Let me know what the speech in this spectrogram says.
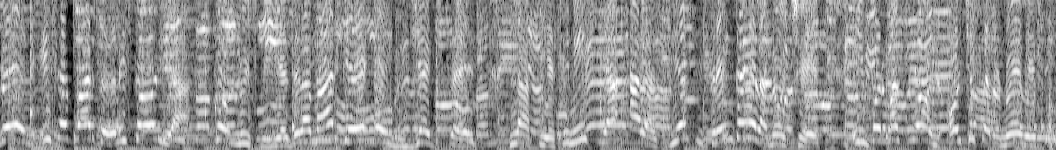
Ven y sé parte de la historia con Luis Miguel de la Margue en Jackset. La fiesta inicia a las 10 y 30 de la noche. Información 809 5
